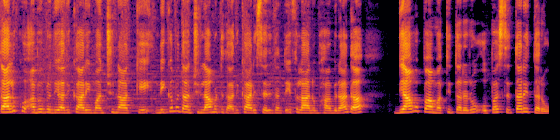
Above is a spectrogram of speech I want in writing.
ತಾಲೂಕು ಅಭಿವೃದ್ಧಿ ಅಧಿಕಾರಿ ಮಂಜುನಾಥ್ ಕೆ, ನಿಗಮದ ಜಿಲ್ಲಾ ಮಟ್ಟದ ಅಧಿಕಾರಿ ಸೇರಿದಂತೆ ಫಲಾನುಭವಿರಾದ ದ್ಯಾಮಪ್ಪ ಮತ್ತಿತರರು ಉಪಸ್ಥಿತರಿದ್ದರು.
